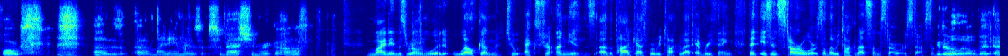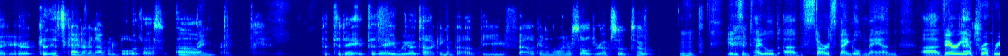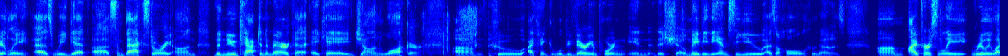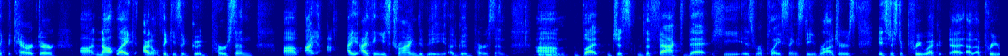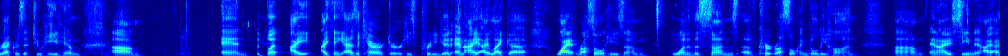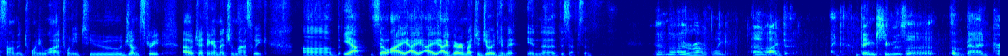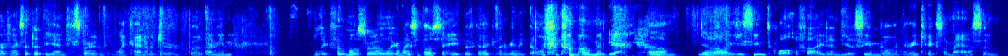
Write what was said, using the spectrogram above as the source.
folks. Uh, uh, my name is Sebastian Rickerhoff. My name is Rowan Wood. Welcome to Extra Onions, uh, the podcast where we talk about everything that isn't Star Wars, although we talk about some Star Wars stuff. We do a little bit uh, here because it's kind of inevitable with us. Um, right, right. But today, today we are talking about the Falcon and the Winter Soldier episode 2 mm-hmm. It is entitled uh, "The Star Spangled Man." Uh, very appropriately, as we get uh, some backstory on the new Captain America, aka John Walker, um, who I think will be very important in this show. Maybe the MCU as a whole. Who knows? Um, I personally really like the character. Uh, not like I don't think he's a good person. Uh, I, I I think he's trying to be a good person. Mm-hmm. Um, but just the fact that he is replacing Steve Rogers is just a prereq uh, a prerequisite to hate him. Um, and but I I think as a character he's pretty good, and I I like uh, Wyatt Russell. He's um one of the sons of Kurt Russell and Goldie Hawn. Um, and I've seen it, I, I saw him in 20, uh, 22 Jump Street, uh, which I think I mentioned last week. Um, but yeah, so I, I, I, I very much enjoyed him in uh, this episode. Yeah, no, I remember, like, I don't know, I, did, I didn't think he was a, a bad person, except at the end he started being, like, kind of a jerk. But, I mean, like, for the most part, I was like, am I supposed to hate this guy? Because I really don't at the moment. Yeah. Um, you know, like, he seems qualified, and you see him go in there, he kicks some ass, and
